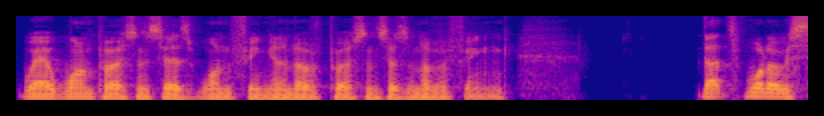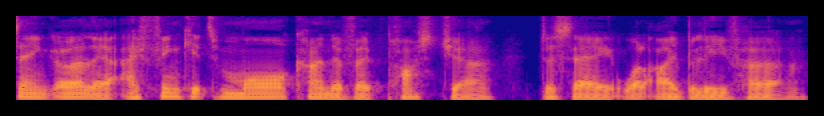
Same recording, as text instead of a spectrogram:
where one person says one thing and another person says another thing, that's what I was saying earlier. I think it's more kind of a posture to say, well, I believe her.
